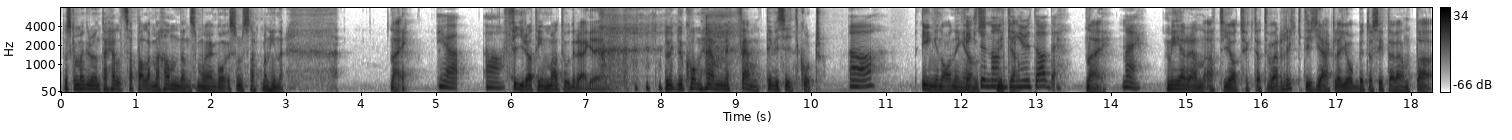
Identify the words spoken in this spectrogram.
Då ska man gå runt och hälsa på alla med handen så många gånger, så snabbt man hinner. Nej, Ja, ja. Fyra timmar tog det där grejen. Du, du kom hem med 50 visitkort. ja. Ingen aning Fick ens du någonting vilka. ut av det? Nej. Nej. Mer än att jag tyckte att det var riktigt jäkla jobbigt att sitta och vänta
